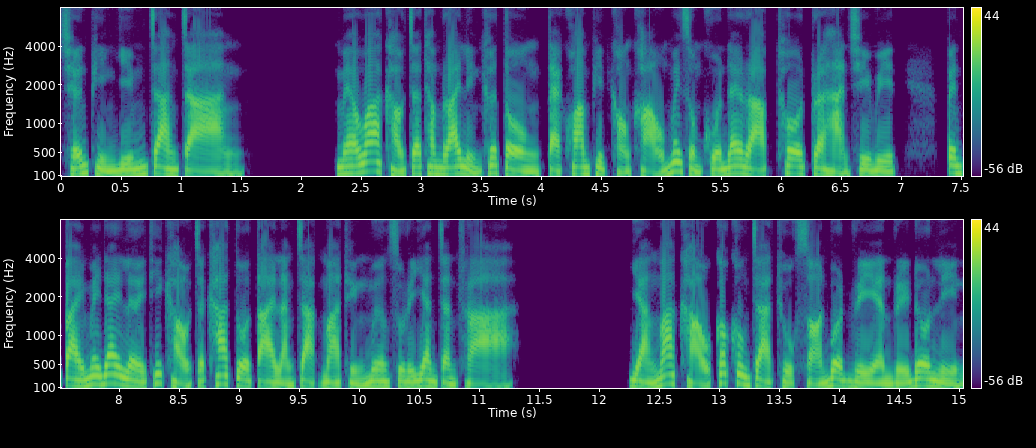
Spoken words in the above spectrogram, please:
เฉินผิงยิ้มจางๆ แม้ว่าเขาจะทำร้ายหลินเคอตง แต่ความผิดของเขาไม่สมควรได้รับโทษประหารชีวิต เป็นไปไม่ได้เลยที่เขาจะฆ่าตัวตายหลังจากมาถึงเมืองสุริยันจันทรา อย่างมากเขาก็คงจะถูกสอนบทเรียนหรือโดนหลิน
